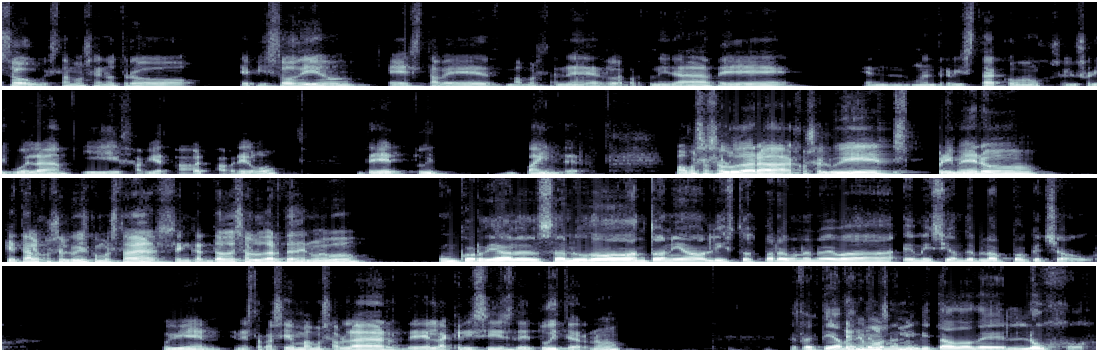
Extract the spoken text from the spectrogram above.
Show, estamos en otro episodio. Esta vez vamos a tener la oportunidad de, en una entrevista con José Luis Orihuela y Javier Abrego de Tweetbinder. Vamos a saludar a José Luis. Primero, ¿qué tal José Luis? ¿Cómo estás? Encantado de saludarte de nuevo. Un cordial saludo, Antonio. Listos para una nueva emisión de Blog Pocket Show. Muy bien, en esta ocasión vamos a hablar de la crisis de Twitter, ¿no? Efectivamente, tenemos un invitado de lujo.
